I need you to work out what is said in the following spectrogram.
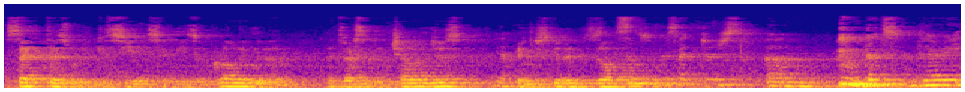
sectors where you can see SMEs are growing and are addressing the challenges? Yeah. Can you just give examples? Some of the sectors um, that's very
